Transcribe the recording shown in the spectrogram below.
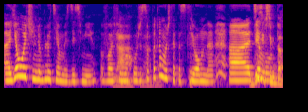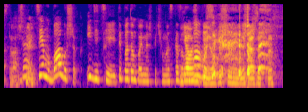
Э, я очень люблю тему с детьми в да, фильмах ужасов, да, потому да. что это стрёмно. А, Дети тему... всегда страшные. Да, тему бабушек и детей. Ты потом поймешь, почему я сказала Я бабушек. уже понял, почему, мне кажется.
